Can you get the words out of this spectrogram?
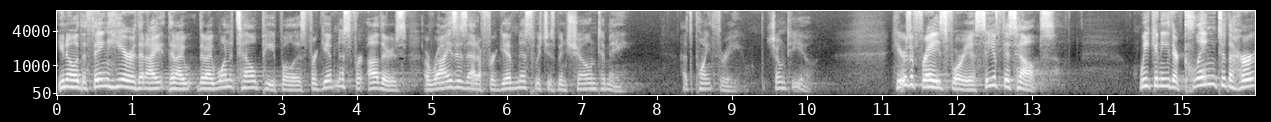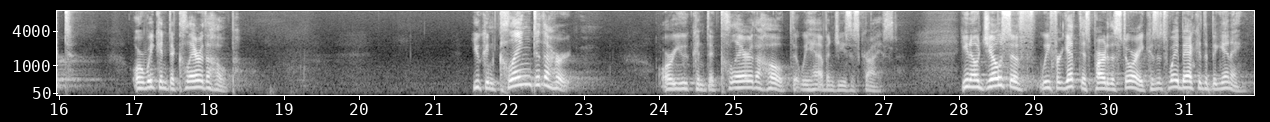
You know, the thing here that I, that, I, that I want to tell people is forgiveness for others arises out of forgiveness which has been shown to me. That's point three, shown to you. Here's a phrase for you. See if this helps. We can either cling to the hurt or we can declare the hope. You can cling to the hurt or you can declare the hope that we have in Jesus Christ. You know, Joseph, we forget this part of the story because it's way back at the beginning.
